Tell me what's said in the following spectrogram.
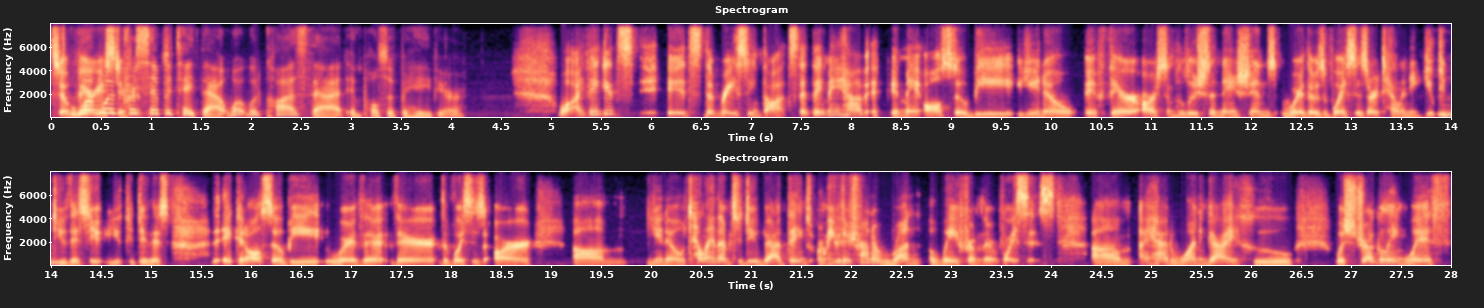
so what would precipitate that? What would cause that impulsive behavior? Well, I think it's it's the racing thoughts that they may have. It, it, may also be, you know, if there are some hallucinations where those voices are telling you you could mm. do this, you, you could do this. It could also be where the the the voices are um, you know, telling them to do bad things, or maybe they're trying to run away from their voices. Um, I had one guy who was struggling with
